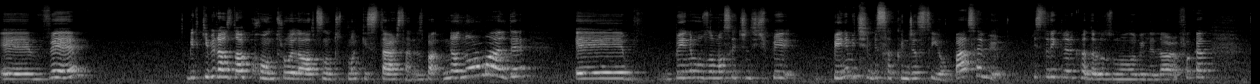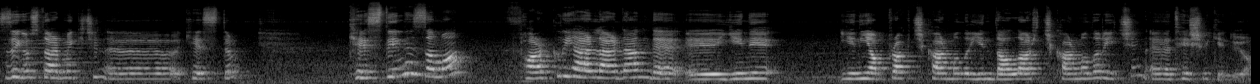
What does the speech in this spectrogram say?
E, ve bitki biraz daha kontrol altında tutmak isterseniz. Ya normalde e, benim uzaması için hiçbir benim için bir sakıncası yok. Ben seviyorum. İstedikleri kadar uzun olabilirler. Fakat size göstermek için e, kestim. Kestiğiniz zaman farklı yerlerden de e, yeni yeni yaprak çıkarmaları, yeni dallar çıkarmaları için e, teşvik ediyor.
